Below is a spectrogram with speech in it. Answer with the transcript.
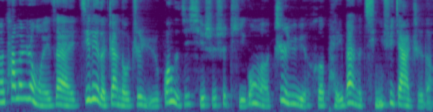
那他们认为，在激烈的战斗之余，光子鸡其实是提供了治愈和陪伴的情绪价值的。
